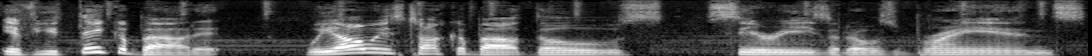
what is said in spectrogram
if you think about it, we always talk about those series or those brands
